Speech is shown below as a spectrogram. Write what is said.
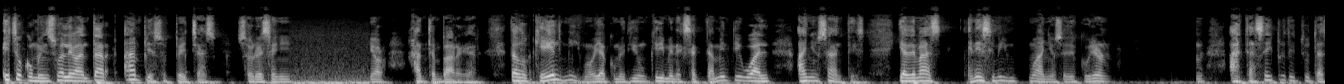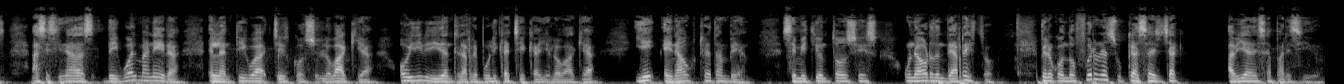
Esto comenzó a levantar amplias sospechas sobre el señor Hantenberger, dado que él mismo había cometido un crimen exactamente igual años antes, y además en ese mismo año se descubrieron hasta seis prostitutas asesinadas de igual manera en la antigua Checoslovaquia, hoy dividida entre la República Checa y Eslovaquia, y en Austria también. Se emitió entonces una orden de arresto, pero cuando fueron a su casa Jack había desaparecido.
